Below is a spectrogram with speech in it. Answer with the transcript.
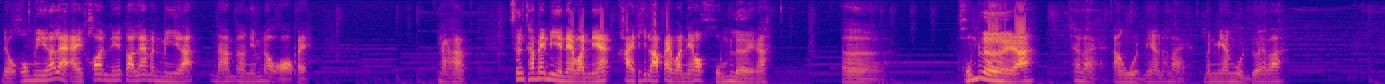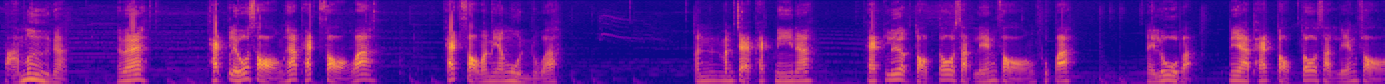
เดี๋ยวคงมีแล้วแหละไอคอนนี้ตอนแรกมันมีแล้วนะตอนนี้มันเอาออกไปนะครับซึ่งถ้าไม่มีในวันนี้ใครที่รับไปวันนี้ก็คุ้มเลยนะ เออ คุ้มเลยอะใช่แหละองุ่นเนี่ยเท่าไหร่ มันมีองุ่นด้วยปะสามหมื่นอะใช่ไหมแพ็คเลเวลสองฮะแพ็คสองว่าแพ็คสองมันมีองุ่นถูกปะมันมันแจกแพ็คนี้นะ แพ็คเลือกตอบโต้สัตว์เลี้ยงสองถูกปะในรูปอะเนี่ยแพ็คตอบโต้สัตว์เลี้ยงสอง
